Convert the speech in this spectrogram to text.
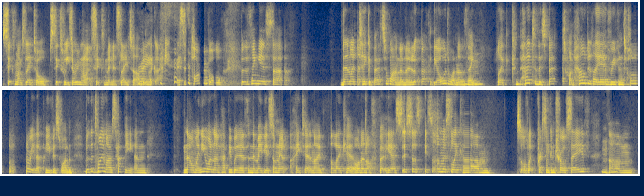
six months later or six weeks or even like six minutes later, I'd right. be like, hate this, is horrible. but the thing is that then I take a better one and I look back at the older one and I think, mm-hmm. like, compared to this better one, how did I ever even tolerate that previous one? But the time I was happy and now my new one I'm happy with, and then maybe it's something I hate it and I, I like it on and off. But yes, it's it's almost like um sort of like press and control save. Mm-hmm. Um,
